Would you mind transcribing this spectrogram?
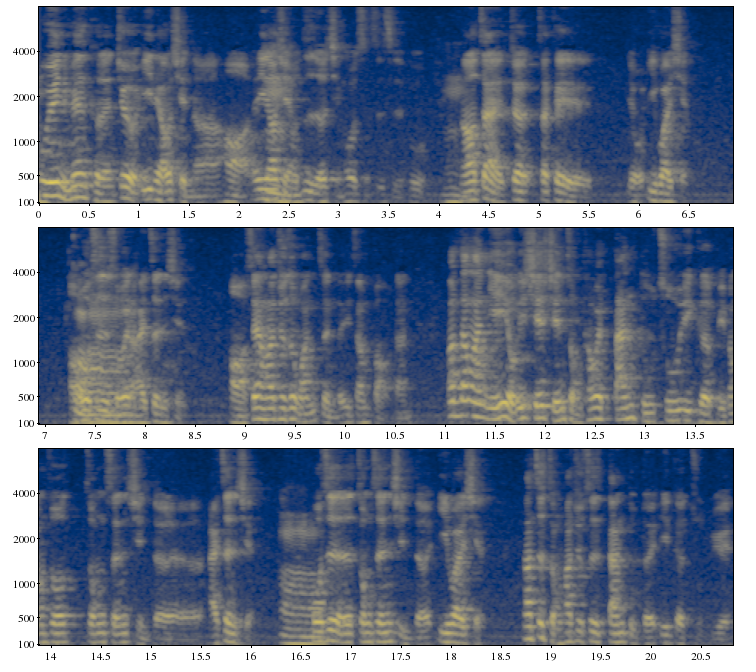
附约里面可能就有医疗险啊，哈，医疗险有日额险或实支实付，然后再再再可以有意外险，或是所谓的癌症险，哦，这样它就是完整的一张保单。那当然也有一些险种，它会单独出一个，比方说终身型的癌症险，嗯，或是终身型的意外险，那这种它就是单独的一个主约，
